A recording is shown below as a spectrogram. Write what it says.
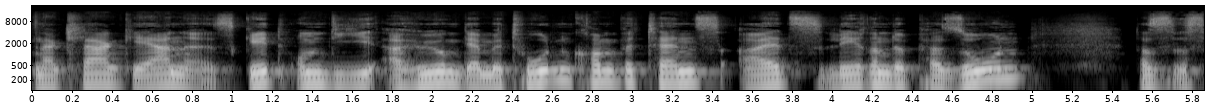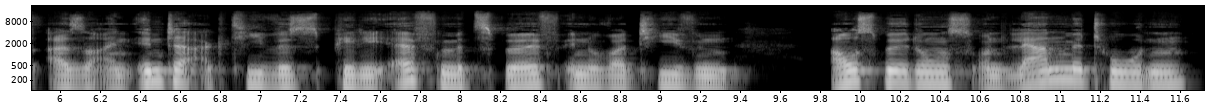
Na klar, gerne. Es geht um die Erhöhung der Methodenkompetenz als lehrende Person. Das ist also ein interaktives PDF mit zwölf innovativen Ausbildungs- und Lernmethoden.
